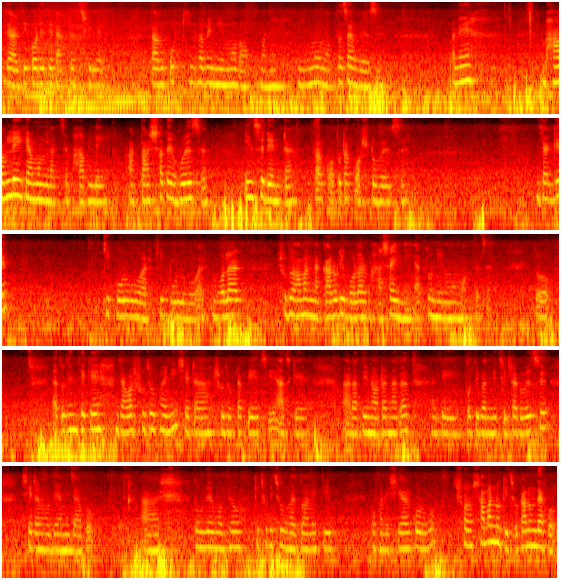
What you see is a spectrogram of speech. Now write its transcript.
যে আরজি করে যে ডাক্তার ছিলেন, তার উপর কীভাবে নির্মম মানে নির্মম অত্যাচার হয়েছে। মানে ভাবলেই কেমন লাগছে, ভাবলেই। আর তার সাথে হয়েছে ইনসিডেন্টটা তার কতটা কষ্ট হয়েছে। যাকে কি করব আর কি বলব আর, বলার শুধু আমার না, কারোরই বলার ভাষাই নেই, এত নির্মম অত্যাচার। তো এতদিন থেকে যাওয়ার সুযোগ হয়নি, সেটা সুযোগটা পেয়েছি। আজকে রাত্রি নটা নাগাদ যেই প্রতিবাদ মিছিলটা রয়েছে, সেটার মধ্যে আমি যাব। আর তোমাদের মধ্যেও কিছু কিছু হয়তো আমি ক্লিপ ওখানে শেয়ার করব। সামান্য কিছু। কারণ দেখো,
